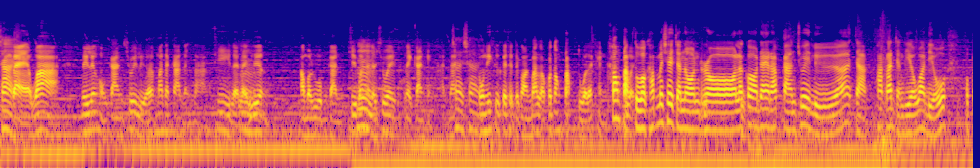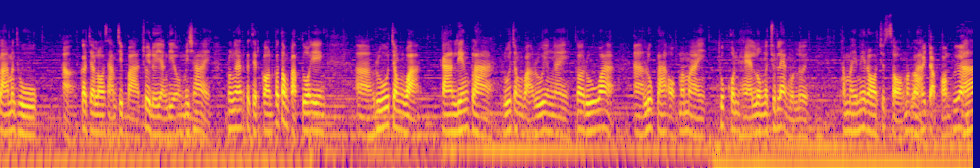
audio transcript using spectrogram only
ใช่ แต่ว่าในเรื่องของการช่วยเหลือมาตรการต่างๆ ที่หลาย อืๆมเรื่องเอามารวมกันคิดว่าอืมน่าจะช่วยในการแข่งขันได้ใช่ใช่ ตรงนี้คือเกษตรกรบ้านเราก็ต้องปรับตัวและแข่งขันต้องปรับด้วยตัวครับไม่ใช่จะนอนรอ แล้วก็ได้รับการช่วยเหลือจากภาครัฐอย่างเดียวว่าเดี๋ยวพอปลามันถูกอ่าก็จะรอ 30 บาทช่วยเหลืออย่างเดียวไม่ใช่ เพราะงั้นเกษตรกรก็ต้องปรับตัวเองอา รู้จังหวะการเลี้ยงปลา รู้จังหวะรู้ยังไง ก็รู้ว่าอ่าลูกปลาออกมาใหม่ ทุกคนแห่ลงกันชุดแรกหมดเลยทำไมไม่รอชุดสองบ้างเราล่ะไม่จับพร้อมเพื่อนอ่า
